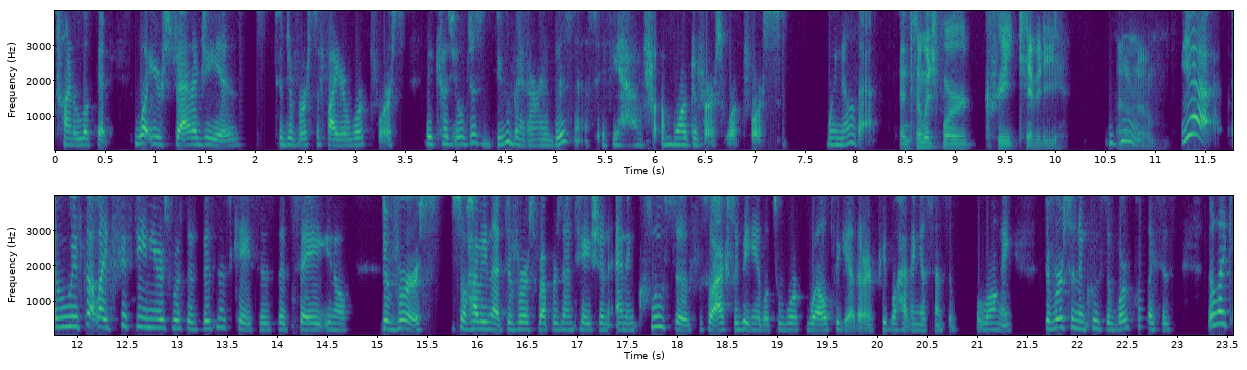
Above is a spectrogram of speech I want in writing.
trying to look at what your strategy is to diversify your workforce because you'll just do better in business if you have a more diverse workforce. We know that. And so much more creativity. Mm-hmm. yeah. I mean, we've got like 15 years worth of business cases that say you know diverse. So having that diverse representation and inclusive so actually being able to work well together and people having a sense of belonging diverse and inclusive workplaces they're like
